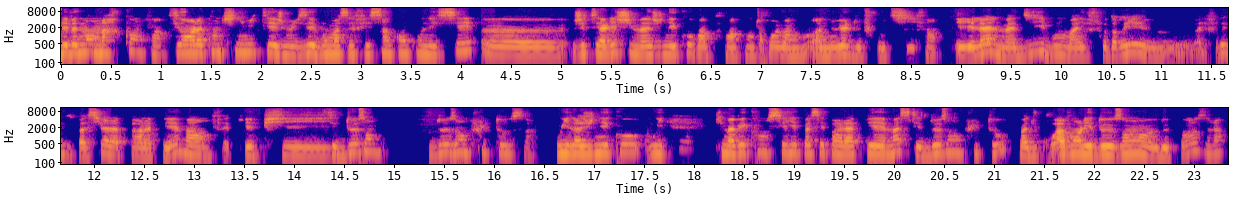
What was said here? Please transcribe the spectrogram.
événement marquant enfin c'est dans la continuité. Je me disais bon bah ça fait cinq ans qu'on essaie. Euh, j'étais allée chez ma gynéco ben, pour un contrôle annuel de frottis et là elle m'a dit bon bah il faudrait euh, bah, il faudrait que vous passiez par la PMA en fait. Et puis c'est deux ans deux ans plus tôt ça oui la gynéco oui qui m'avait conseillé de passer par la PMA, c'était deux ans plus tôt, bah, du coup avant les deux ans euh, de pause là.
